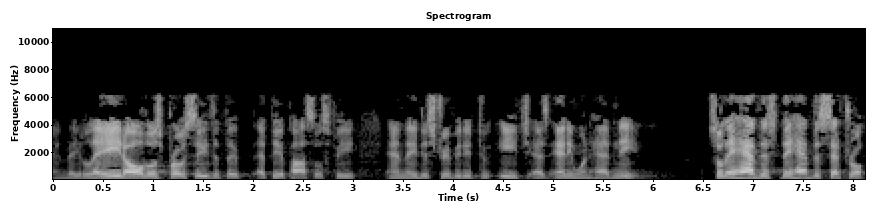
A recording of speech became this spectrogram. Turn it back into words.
And they laid all those proceeds at the, at the apostles' feet, and they distributed to each as anyone had need. So they have this, they have this central,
